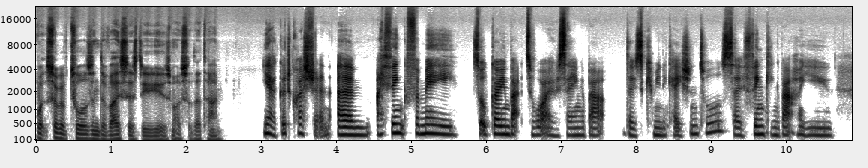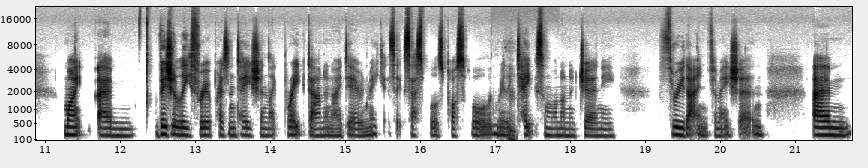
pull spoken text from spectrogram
what sort of tools and devices do you use most of the time? Yeah, good question. Um, I think for me, sort of going back to what I was saying about those communication tools. So thinking about how you might um, visually through a presentation, like break down an idea and make it as accessible as possible, and really mm. take someone on a journey through that information. Um,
